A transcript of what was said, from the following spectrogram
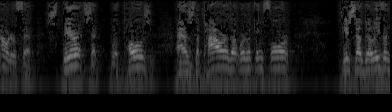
counterfeit spirits that will pose as the power that we're looking for. He said they'll even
